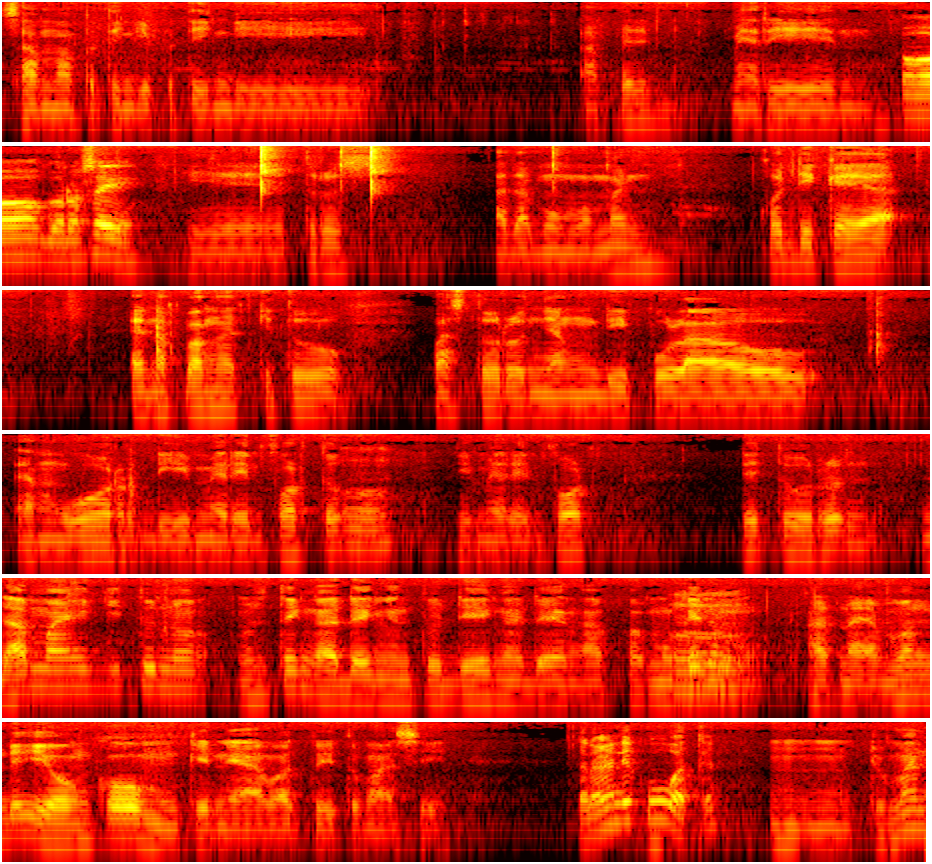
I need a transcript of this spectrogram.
sama petinggi-petinggi apa ya, Merin. Oh, Gorosei. Iya, terus ada momen kok dia kayak enak banget gitu pas turun yang di pulau yang war di Marineford tuh Hmm. di Marineford dia turun damai gitu no maksudnya nggak ada yang nyentuh dia nggak ada yang apa mungkin karena emang dia Yongko mungkin ya waktu itu masih Karena kan dia kuat kan? Mm-mm. cuman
